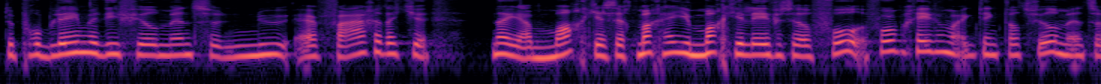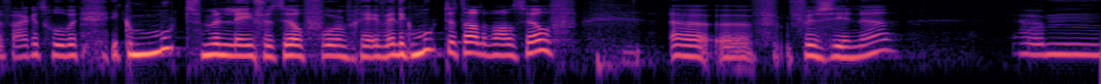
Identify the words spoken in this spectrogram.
de problemen die veel mensen nu ervaren? Dat je, nou ja, mag, je zegt mag, hè, je mag je leven zelf vormgeven, maar ik denk dat veel mensen vaak het gevoel hebben, ik moet mijn leven zelf vormgeven en ik moet het allemaal zelf eh, verzinnen. Ehm,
